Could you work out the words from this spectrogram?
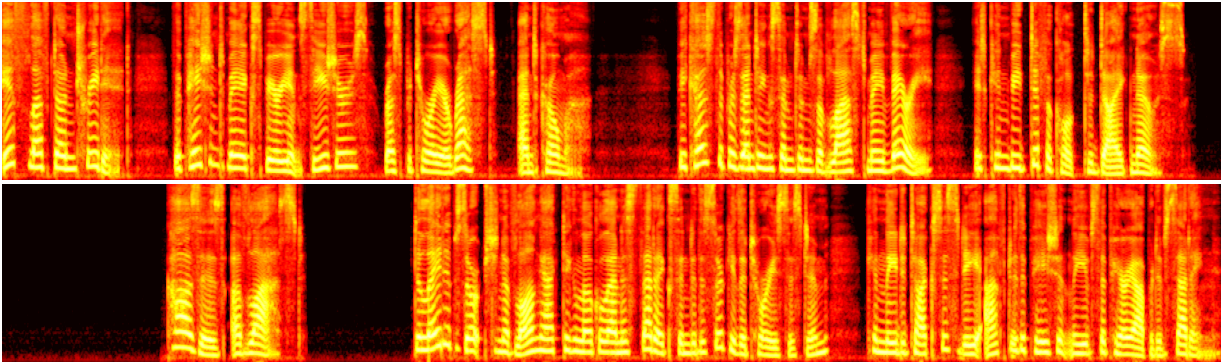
If left untreated, the patient may experience seizures, respiratory arrest, and coma. Because the presenting symptoms of LAST may vary, it can be difficult to diagnose. Causes of LAST Delayed absorption of long acting local anesthetics into the circulatory system can lead to toxicity after the patient leaves the perioperative setting.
